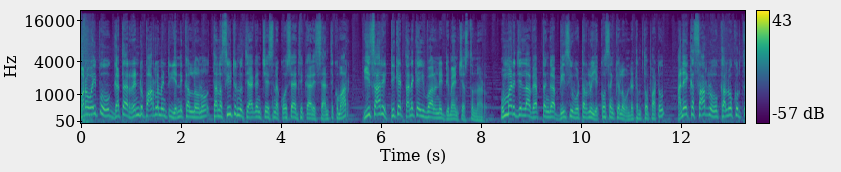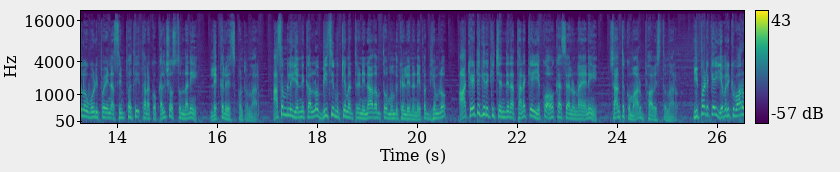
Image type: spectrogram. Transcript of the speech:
మరోవైపు గత రెండు పార్లమెంటు ఎన్నికల్లోనూ తన సీటును త్యాగం చేసిన కోశాధికారి శాంతికుమార్ ఈసారి టికెట్ తనకే ఇవ్వాలని డిమాండ్ చేస్తున్నాడు. ఉమ్మడి జిల్లా వ్యాప్తంగా బీసీ ఓటర్లు ఎక్కువ సంఖ్యలో ఉండటంతో పాటు అనేకసార్లు కల్వకుర్తిలో ఓడిపోయిన సింపతి తనకు కలిసొస్తుందని లెక్కలు వేసుకుంటున్నారు. అసెంబ్లీ ఎన్నికల్లో బీసీ ముఖ్యమంత్రి నినాదంతో ముందుకెళ్ళిన నేపథ్యంలో ఆ కేటగిరీకి చెందిన తనకే ఎక్కువ అవకాశాలున్నాయని శాంతకుమార్ భావిస్తున్నారు. ఇప్పటికే ఎవరికి వారు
